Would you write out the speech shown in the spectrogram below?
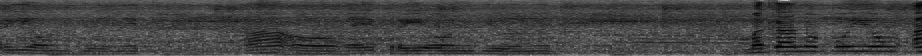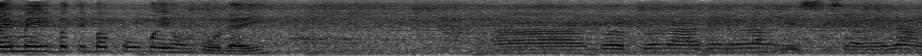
Pre-owned unit. Ah, okay. Pre-owned unit. Magkano po yung... Ay, may iba't iba po kayong kulay? Ah, 12 Pro natin na lang is ano lang,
